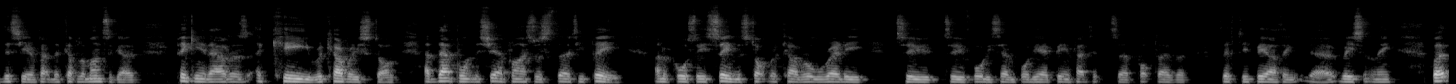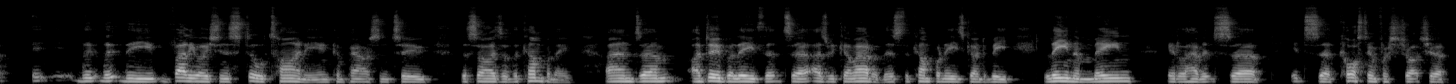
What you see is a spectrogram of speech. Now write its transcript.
this year, in fact, a couple of months ago, picking it out as a key recovery stock. At that point, the share price was 30p. And of course, we've seen the stock recover already to, to 47, 48p. In fact, it's uh, popped over 50p, I think, uh, recently. But it, the, the, the valuation is still tiny in comparison to the size of the company. And um, I do believe that uh, as we come out of this, the company is going to be lean and mean. It'll have its uh, its uh, cost infrastructure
